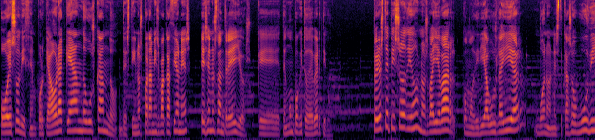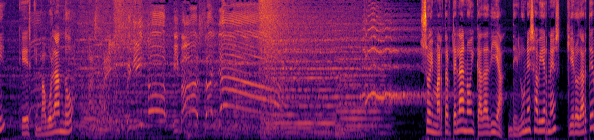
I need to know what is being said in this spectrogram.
O eso dicen, porque ahora que ando buscando destinos para mis vacaciones, ese no está entre ellos, que tengo un poquito de vértigo. Pero este episodio nos va a llevar, como diría Buzz Lightyear, bueno, en este caso Woody, que es quien va volando. Soy Marta Hortelano y cada día, de lunes a viernes, quiero darte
